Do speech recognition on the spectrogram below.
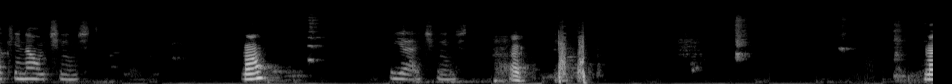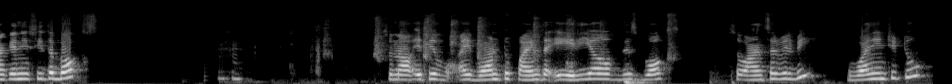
okay, now it changed. No? Yeah, it changed. Okay. Now can you see the box? Mhm. So now if you I want to find the area of this box, so answer will be 1 into 2.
